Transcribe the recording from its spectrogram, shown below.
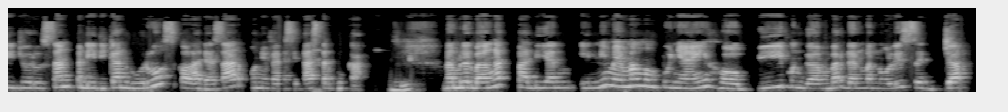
di jurusan Pendidikan Guru Sekolah Dasar Universitas Terbuka. Nah, benar banget Pak Dian ini memang mempunyai hobi menggambar dan menulis sejak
